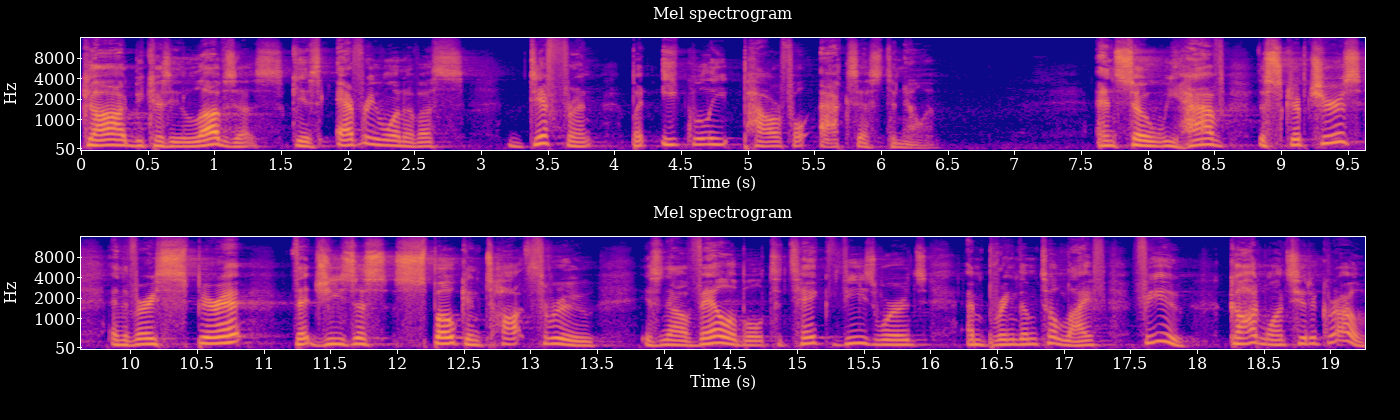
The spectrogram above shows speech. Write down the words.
God, because He loves us, gives every one of us different but equally powerful access to know Him. And so we have the scriptures and the very spirit that Jesus spoke and taught through is now available to take these words and bring them to life for you. God wants you to grow.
